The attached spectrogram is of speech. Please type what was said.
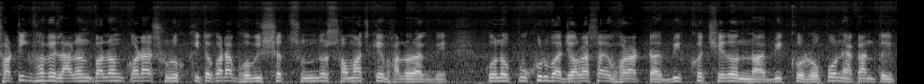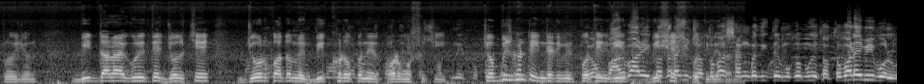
সঠিকভাবে লালন পালন করা সুরক্ষিত করা ভবিষ্যৎ সুন্দর সমাজকে ভালো রাখবে। কোনো পুকুর বা জলাশয় ভরাটটা বৃক্ষ ছেদন নয় বৃক্ষ রোপণ একান্তই প্রয়োজন। বিদ্যালয়গুলিতে চলছে জোর কদমে বৃক্ষরোপণের কর্মসূচি। চব্বিশ ঘণ্টা ইন্ডিয়া টিভির এই বিশেষ প্রতিবেদন। সাংবাদিকদের মুখে মুখে ততবারই আমি বলব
